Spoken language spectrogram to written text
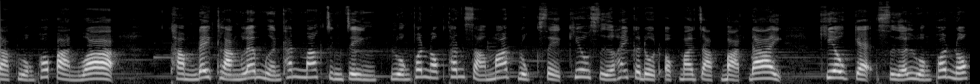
จากหลวงพ่อปานว่า ทำได้ครั้งและเหมือนท่านมากจริง ๆ หลวงพ่อนกท่านสามารถปลุกเสกเขี้ยวเสือให้กระโดดออกมาจากบาทได้ เขี้ยวแกะเสือหลวงพ่อนก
